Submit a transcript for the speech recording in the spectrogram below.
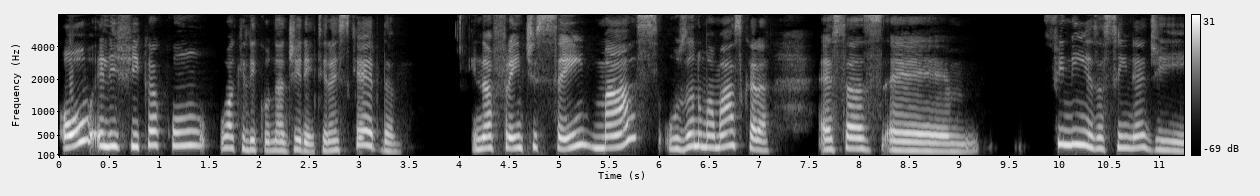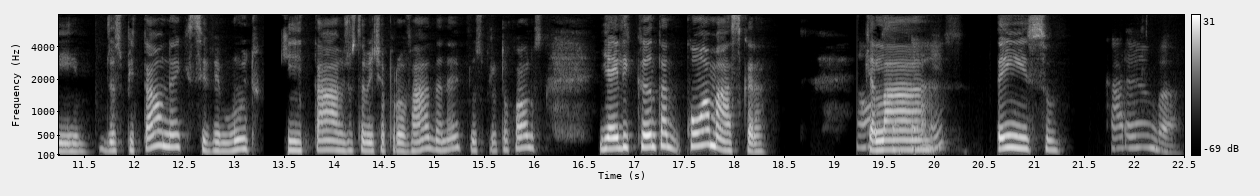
ou ele fica com o acrílico na direita e na esquerda e na frente sem, mas usando uma máscara essas é, fininhas assim, né, de, de hospital, né, que se vê muito, que está justamente aprovada, né, para os protocolos. E aí ele canta com a máscara. Nossa, que ela tem isso? Tem isso. Caramba.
